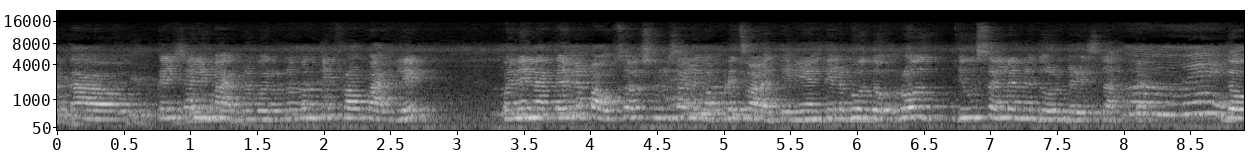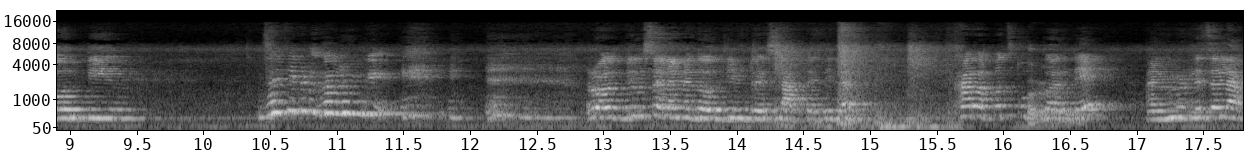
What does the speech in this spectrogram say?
आता काही साली मारणं बरोबर पण ते फ्रॉक आणले. पण ना त्यांना पावसाळा सुरू झाले कपडेच वाळते नाही आणि तिला बहु- दो- रोज दिवसाला ना दोन ड्रेस लागतात. दोन तीन. तिकडे घालून घे. रोज दिवसाला ना दोन तीन ड्रेस लागतात तिला. खराबच खूप करते. आणि म्हटलं चला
